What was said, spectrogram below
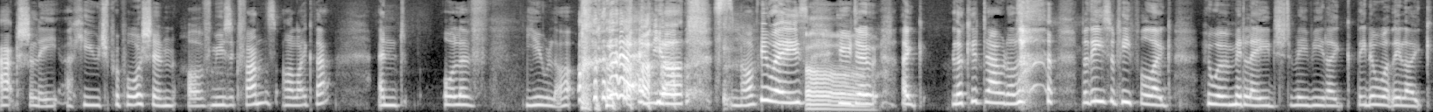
actually a huge proportion of music fans are like that. And all of you lot and your snobby ways Oh. who don't like looking down on that. but these are people like who are middle aged, maybe like they know what they like.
